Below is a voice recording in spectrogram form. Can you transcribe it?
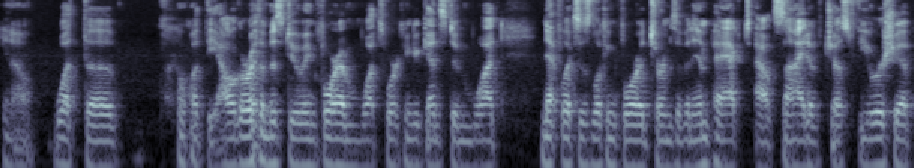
you know, what the what the algorithm is doing for him, what's working against him, what Netflix is looking for in terms of an impact outside of just viewership.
